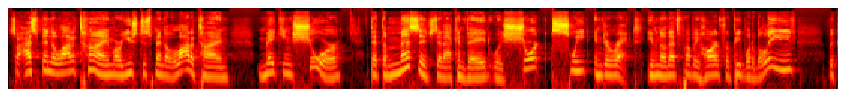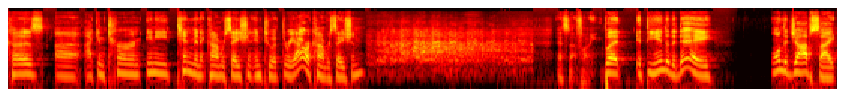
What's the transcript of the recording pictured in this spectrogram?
So I spend a lot of time, or used to spend a lot of time, making sure that the message that I conveyed was short, sweet, and direct, even though that's probably hard for people to believe because uh, I can turn any 10 minute conversation into a three hour conversation. That's not funny. But at the end of the day, on the job site,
